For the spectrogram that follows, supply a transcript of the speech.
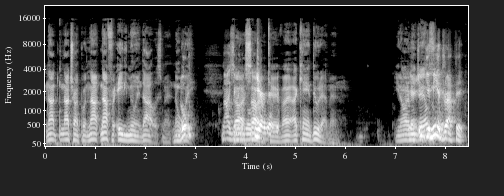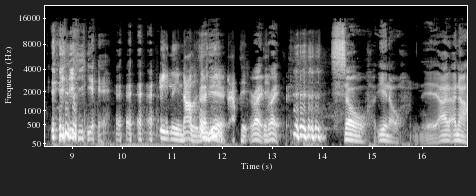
Not not trying to put not not for eighty million dollars, man. No nope. way. Not sorry, sorry, yeah, Kev. Yeah. I, I can't do that, man. You know what yeah, I mean? You give me a draft pick. yeah. Eighty million dollars. yeah. draft pick. Right, Damn. right. so, you know, I, I nah,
